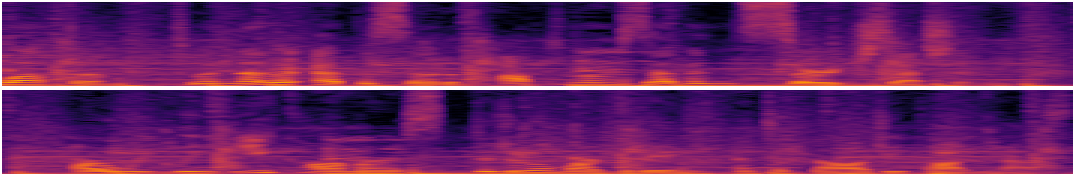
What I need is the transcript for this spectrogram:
Welcome to another episode of Optimum 7 Surge Sessions, our weekly e commerce, digital marketing, and technology podcast.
